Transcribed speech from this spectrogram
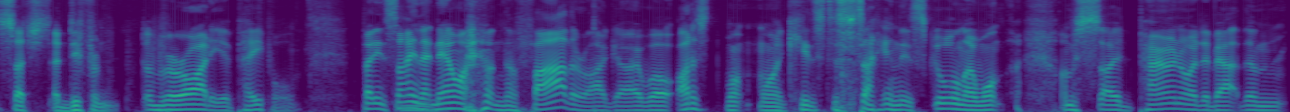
such a different a variety of people. But in saying that, mm. now I'm the father. I go, well, I just want my kids to stay in this school, and I want. I'm so paranoid about them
